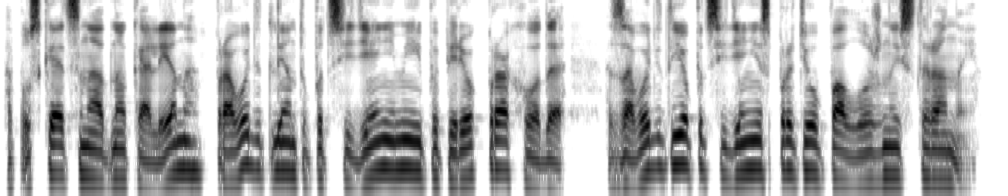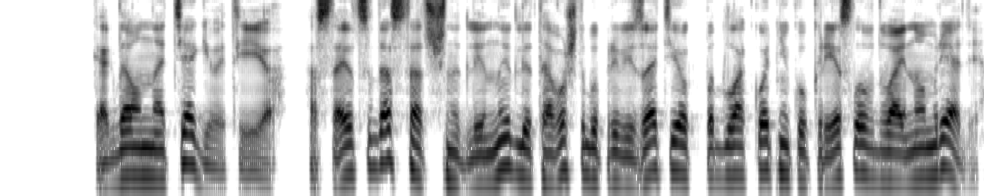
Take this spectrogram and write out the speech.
Опускается на одно колено, проводит ленту под сиденьями и поперек прохода, заводит ее под сиденье с противоположной стороны. Когда он натягивает ее, остается достаточно длины для того, чтобы привязать ее к подлокотнику кресла в двойном ряде.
